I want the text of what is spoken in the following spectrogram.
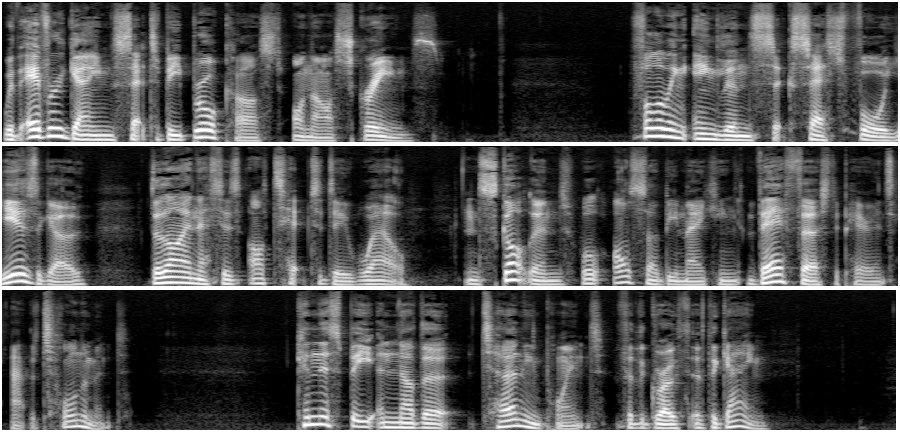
with every game set to be broadcast on our screens. Following England's success four years ago, the Lionesses are tipped to do well, and Scotland will also be making their first appearance at the tournament. Can this be another turning point for the growth of the game?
